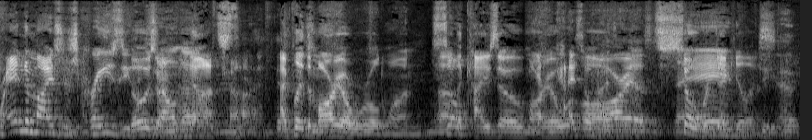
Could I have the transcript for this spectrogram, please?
random randomizer's crazy. Those are Zelda. nuts. I played the Mario World one, uh, So- the Kaizo Mario. Kaizo oh, Mario's so ridiculous. Dude, I-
